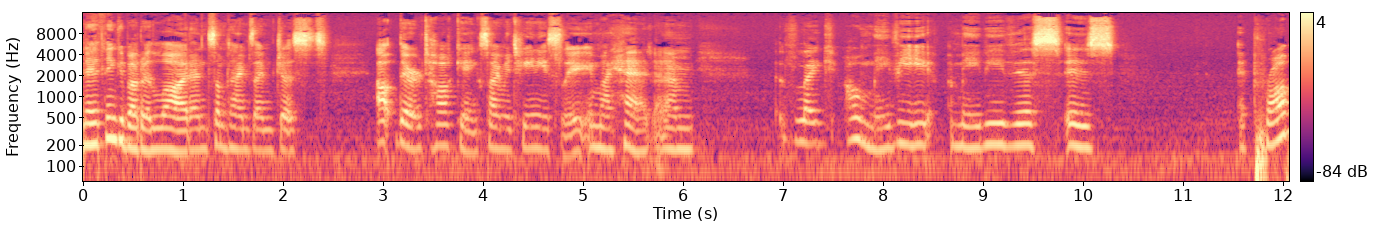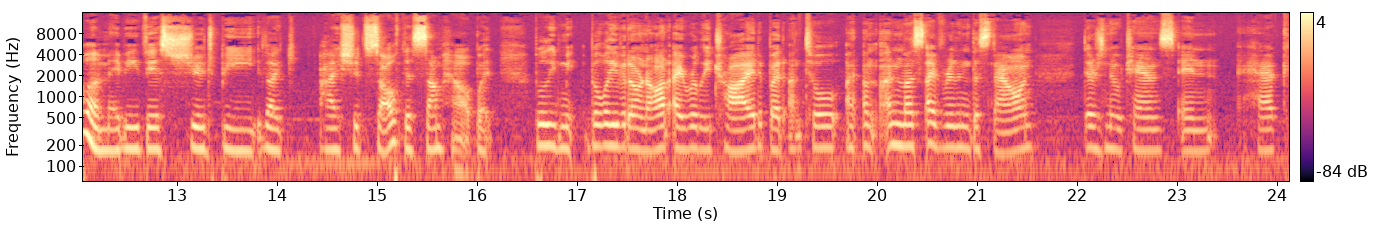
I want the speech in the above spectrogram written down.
And I think about it a lot, and sometimes I'm just out there talking simultaneously in my head, and I'm like, oh, maybe, maybe this is a problem. Maybe this should be like I should solve this somehow. But believe me, believe it or not, I really tried. But until un- unless I've written this down, there's no chance in heck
